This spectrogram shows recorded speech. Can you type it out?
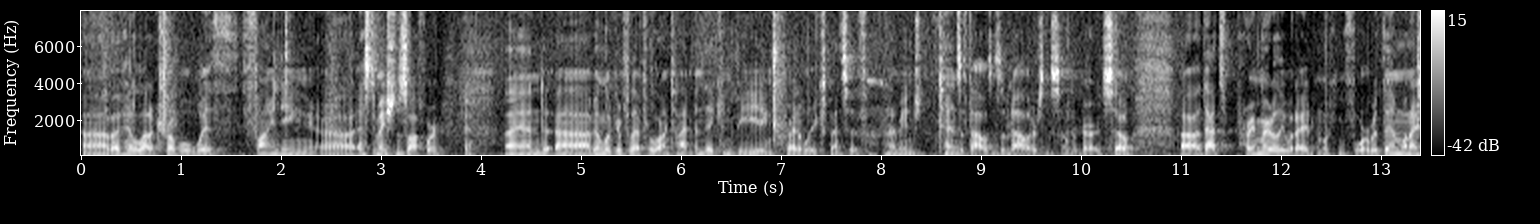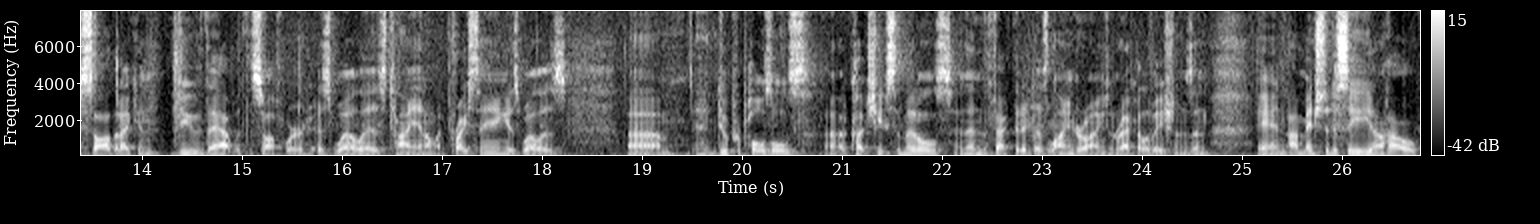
uh, I've had a lot of trouble with finding uh, estimation software. And uh, I've been looking for that for a long time, and they can be incredibly expensive. I mean, tens of thousands of dollars in some regards. So uh, that's primarily what I had been looking for. But then when I saw that I can do that with the software, as well as tie in all my pricing, as well as um, do proposals, uh, cut sheet submittals, and then the fact that it does line drawings and rack elevations. And, and I'm interested to see, you know, how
